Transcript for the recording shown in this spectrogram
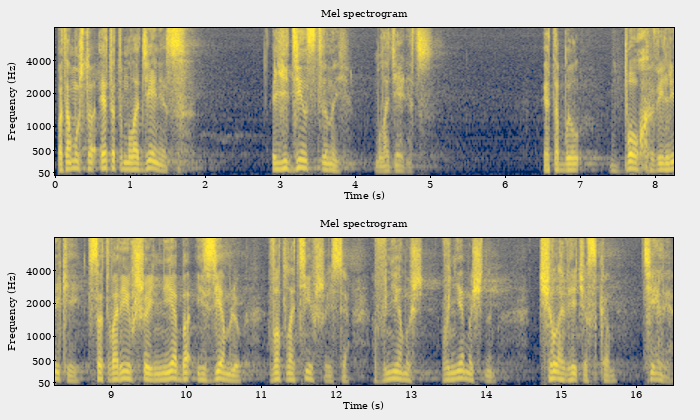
Потому что этот младенец – единственный младенец. Это был Бог великий, сотворивший небо и землю, воплотившийся в, немощ, в немощном человеческом теле.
